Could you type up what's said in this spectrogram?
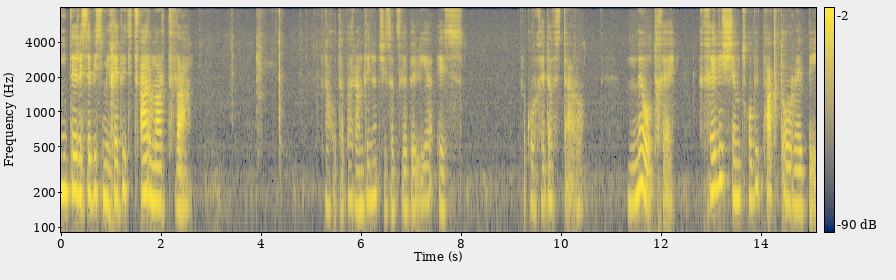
ინტერესების მიხედვით წარმართვა. ნახოთ აბა რამდენად შესაძლებელია ეს? როგორ ხედავს დარო მეოთხე ხელის შემწყობი ფაქტორები.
